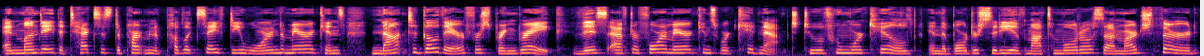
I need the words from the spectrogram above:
and Monday the Texas Department of Public Safety warned Americans not to go there for spring break. This after four Americans were kidnapped, two of whom were killed in the border city of Matamoros on March 3rd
